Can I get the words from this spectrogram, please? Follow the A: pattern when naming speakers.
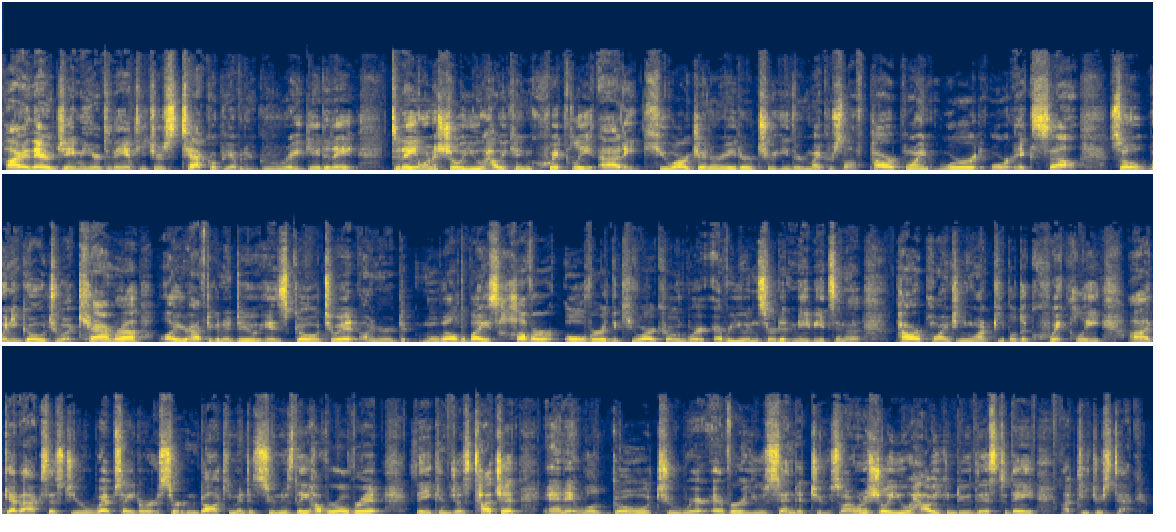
A: Hi there, Jamie here today at Teachers Tech. Hope you're having a great day today. Today I want to show you how you can quickly add a QR generator to either Microsoft PowerPoint, Word, or Excel. So when you go to a camera, all you have to to do is go to it on your mobile device, hover over the QR code wherever you insert it. Maybe it's in a PowerPoint and you want people to quickly uh, get access to your website or a certain document as soon as they hover over it, they can just touch it and it will go to wherever you send it to. So I want to show you how you can do this today at Teachers Tech.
